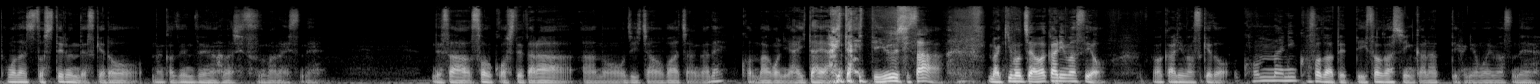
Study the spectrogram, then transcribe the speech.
友達としてるんですけどなんか全然話進まないですね。でさそうこうしてたらあのおじいちゃんおばあちゃんがねこの孫に会いたい会いたいって言うしさまあ気持ちは分かりますよ。分かりますけどこんなに子育てって忙しいんかなっていうふうに思いますね。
